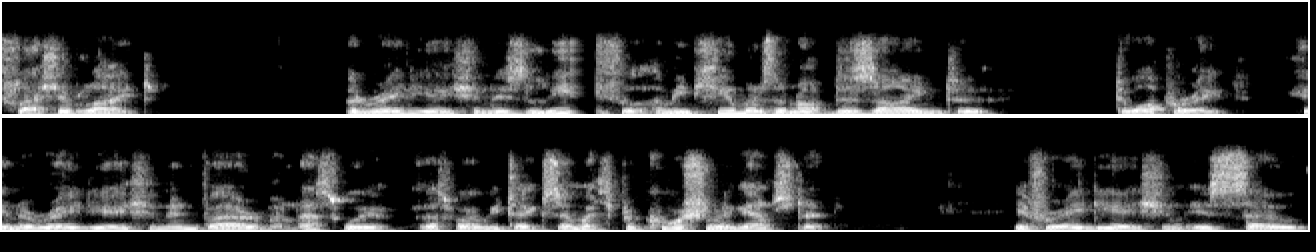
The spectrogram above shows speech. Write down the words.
flash of light. But radiation is lethal. I mean, humans are not designed to to operate in a radiation environment. That's why that's why we take so much precaution against it. If radiation is so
